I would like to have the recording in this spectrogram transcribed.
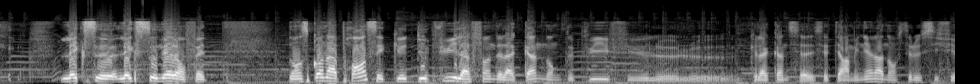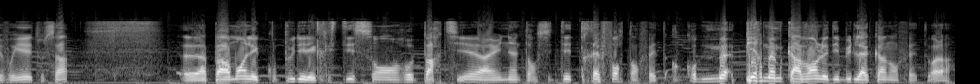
l'ex Sonel en fait. Donc, ce qu'on apprend, c'est que depuis la fin de la Cannes, donc depuis le, que la Cannes s'est terminée, là, donc c'était le 6 février et tout ça, apparemment les coupures d'électricité sont reparties à une intensité très forte en fait, encore pire même qu'avant le début de la Cannes en fait, voilà.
